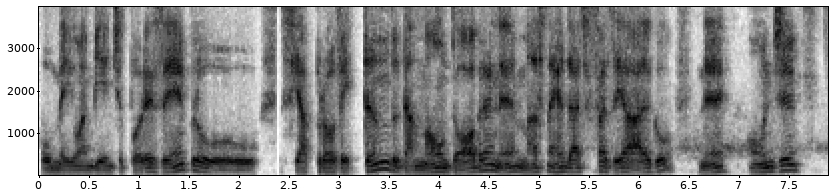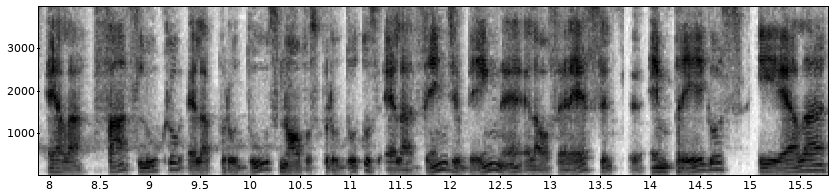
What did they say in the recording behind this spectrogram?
o meio ambiente, por exemplo, se aproveitando da mão de obra, né? Mas na realidade fazer algo, né? Onde ela faz lucro, ela produz novos produtos, ela vende bem, né? ela oferece eh, empregos e ela,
